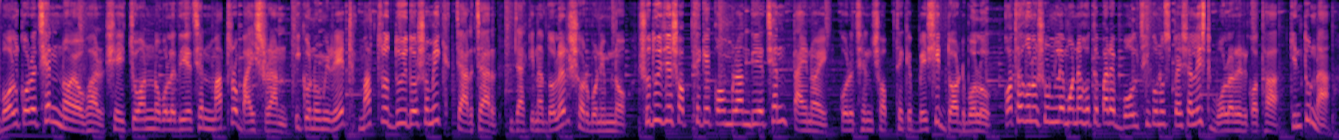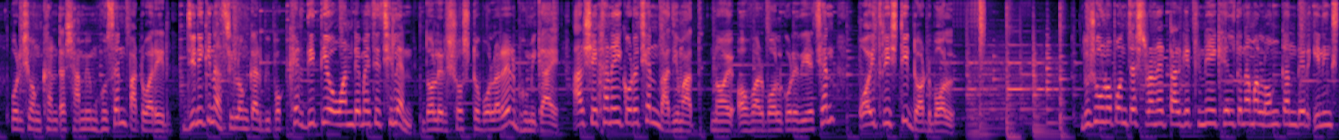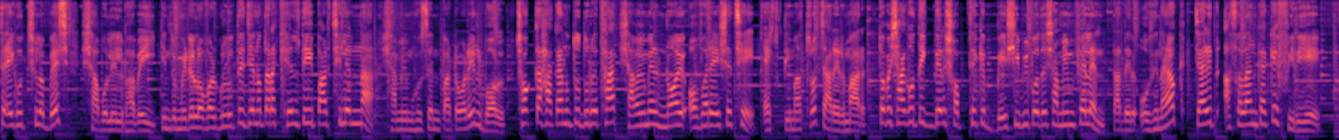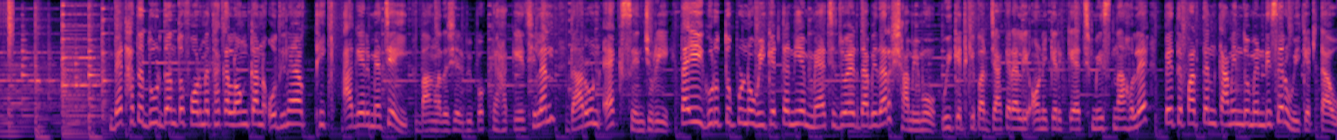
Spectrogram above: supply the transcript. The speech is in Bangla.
বল করেছেন নয় ওভার। সেই চুয়ান্ন বলে দিয়েছেন মাত্র বাইশ রান। ইকোনমি রেট মাত্র দুই দশমিক চার চার, যা কিনা দলের সর্বনিম্ন। শুধুই যে সব থেকে কম রান দিয়েছেন তাই নয়, করেছেন সব থেকে বেশি ডট বলও। কথাগুলো শুনলে মনে হতে পারে বলছি কোনো স্পেশালিস্ট বোলারের কথা। কিন্তু না, পরিসংখ্যানটা শামীম হোসেন পাটোয়ারির, যিনি কিনা শ্রীলঙ্কার বিপক্ষের দ্বিতীয় ওয়ানডে ম্যাচে ছিলেন দলের ষষ্ঠ বোলারের ভূমিকায়। আর সেখানেই করেছেন বাজিমাত। নয় ওভার বল করে দিয়েছেন পঁয়ত্রিশটি ডট বল। দুশো উনপঞ্চাশ রানের টার্গেট নিয়ে খেলতে নামা লঙ্কানদের ইনিংসটা এগোচ্ছিল বেশ সাবলীলভাবেই। কিন্তু মিডল ওভারগুলোতে যেন তারা খেলতেই পারছিলেন না শামীম হোসেন পাটোয়ারির বল। ছক্কা হাঁকানো তো দূরে থাক, শামীমের নয় ওভারে এসেছে একটি মাত্র চারের মার। তবে স্বাগতিকদের সব থেকে বেশি বিপদে শামীম ফেলেন তাদের অধিনায়ক চারিত আসালাঙ্কাকে ফিরিয়ে। ব্যাট হাতে দুর্দান্ত ফর্মে থাকা লঙ্কান অধিনায়ক ঠিক আগের ম্যাচেই বাংলাদেশের বিপক্ষে হাঁকিয়েছিলেন দারুণ এক সেঞ্চুরি। তাই এই গুরুত্বপূর্ণ উইকেটটা নিয়ে ম্যাচ জয়ের দাবিদার শামিমও উইকেট কিপার জাকের আলী অনেকের ক্যাচ মিস না হলে পেতে পারতেন কামিন্দু মেন্ডিসের উইকেটটাও।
